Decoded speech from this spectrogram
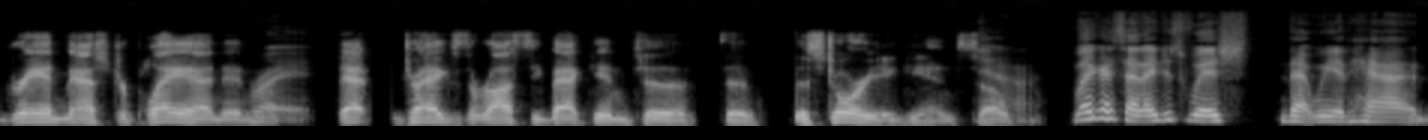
grand master plan and right. that drags the Roci back into the, the story again. So Yeah. Like I said, I just wish that we had had,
